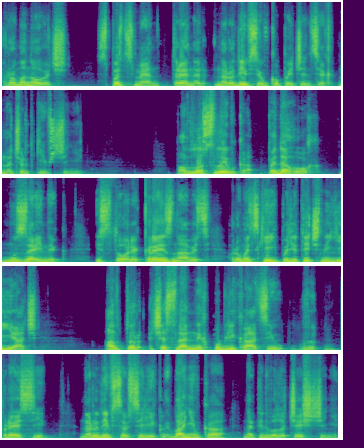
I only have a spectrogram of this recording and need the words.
Романович, спортсмен, тренер, народився в Копичинцях на Чортківщині. Павло Сливка, педагог, музейник, історик, краєзнавець, громадський і політичний діяч, автор численних публікацій в пресі, народився в селі Клебанівка на Підволочищині.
